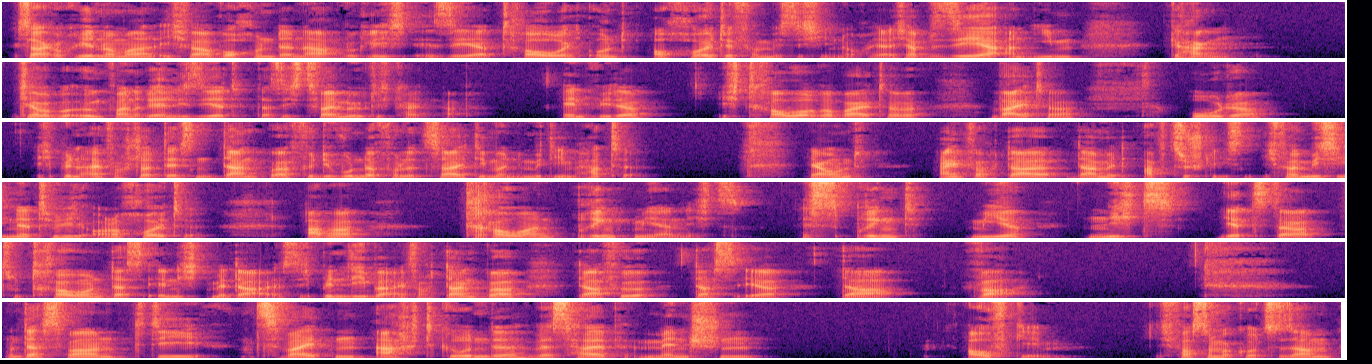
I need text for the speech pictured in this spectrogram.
Ich sage auch hier nochmal, ich war Wochen danach wirklich sehr traurig und auch heute vermisse ich ihn noch. Ja, ich habe sehr an ihm gehangen. Ich habe aber irgendwann realisiert, dass ich zwei Möglichkeiten habe. Entweder ich trauere weiter, weiter oder ich bin einfach stattdessen dankbar für die wundervolle Zeit, die man mit ihm hatte. Ja, und einfach da, damit abzuschließen. Ich vermisse ihn natürlich auch noch heute. Aber trauern bringt mir ja nichts. Es bringt mir nichts, jetzt da zu trauern, dass er nicht mehr da ist. Ich bin lieber einfach dankbar dafür, dass er da war. Und das waren die zweiten acht Gründe, weshalb Menschen aufgeben. Ich fasse nochmal kurz zusammen.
